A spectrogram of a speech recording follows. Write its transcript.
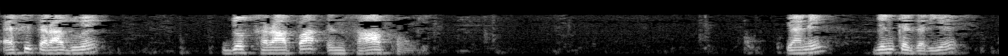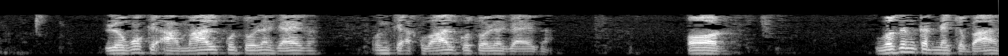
ایسی ترازویں جو سراپا انصاف ہوں گی۔ یعنی جن کے ذریعے لوگوں کے اعمال کو تولا جائے گا، ان کے اقوال کو تولا جائے گا۔ اور وزن کرنے کے بعد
